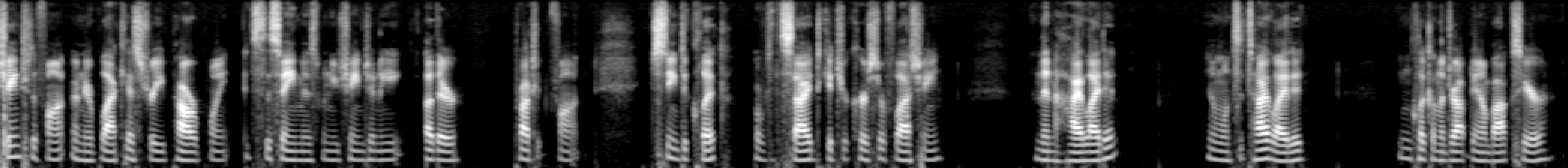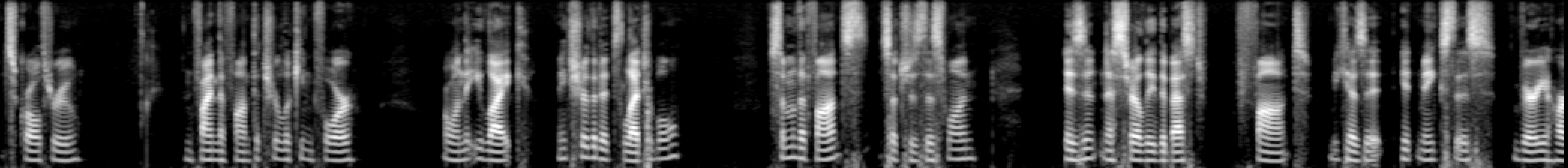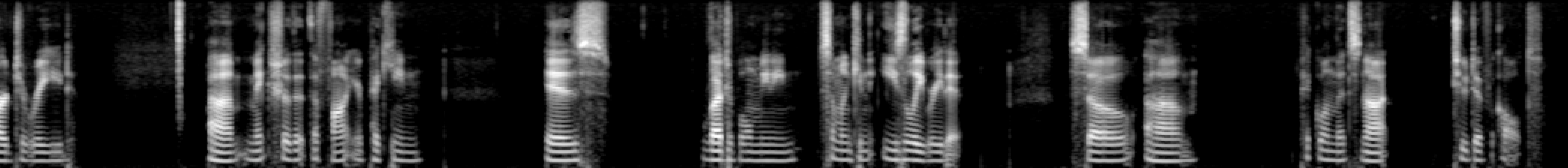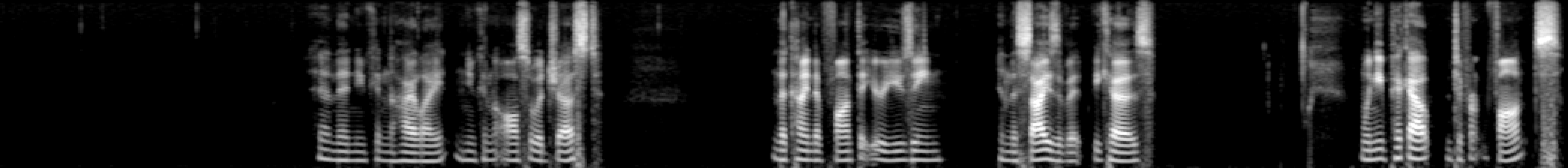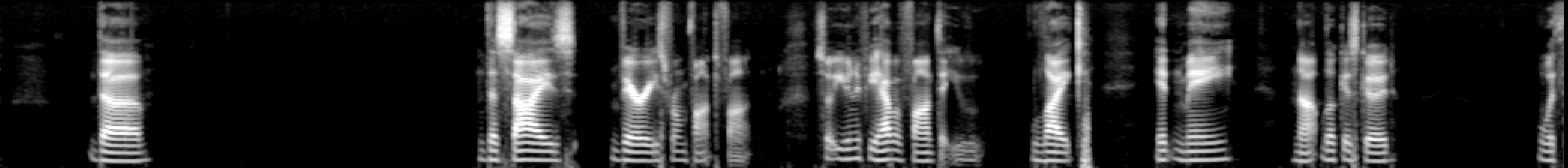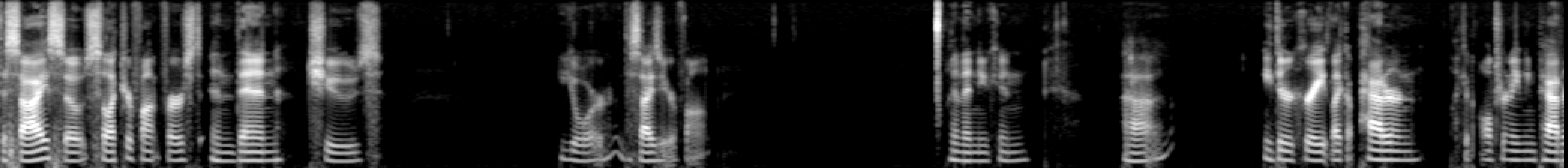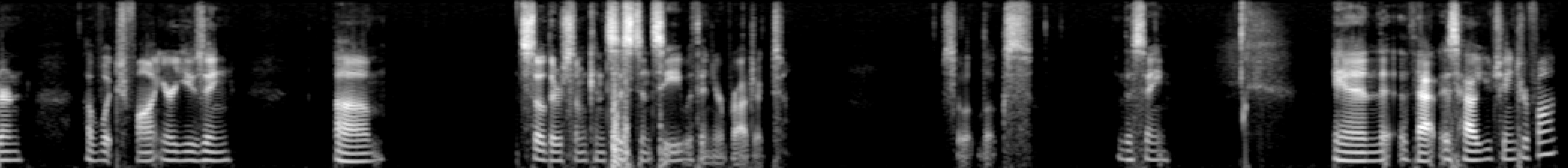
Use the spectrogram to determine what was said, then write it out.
change the font on your Black History PowerPoint, it's the same as when you change any other project font. You just need to click over to the side to get your cursor flashing and then highlight it. And once it's highlighted, you can click on the drop down box here and scroll through and find the font that you're looking for or one that you like. Make sure that it's legible. Some of the fonts, such as this one, isn't necessarily the best font because it, it makes this very hard to read. Um, make sure that the font you're picking is legible, meaning someone can easily read it. So um, pick one that's not too difficult. And then you can highlight and you can also adjust the kind of font that you're using and the size of it because when you pick out different fonts, the the size varies from font to font. So even if you have a font that you like, it may not look as good with the size. So select your font first and then choose your the size of your font. And then you can uh, either create like a pattern, like an alternating pattern of which font you're using. Um, so there's some consistency within your project. So it looks the same. And that is how you change your font.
